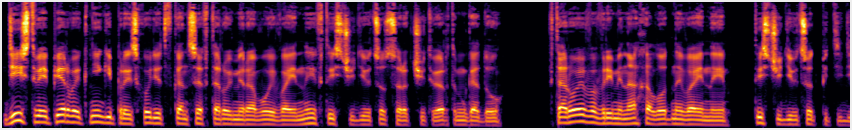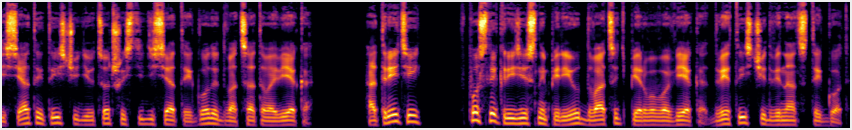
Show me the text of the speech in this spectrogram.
Действие первой книги происходит в конце Второй мировой войны в 1944 году, второй — во времена Холодной войны, 1950-1960 годы XX века, а третий — в послекризисный период 21 века, 2012 год.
